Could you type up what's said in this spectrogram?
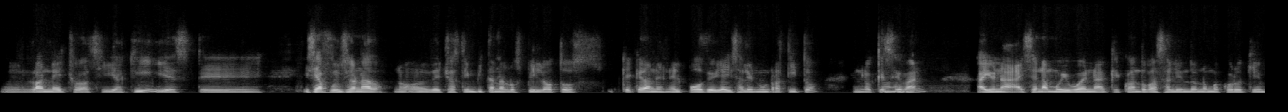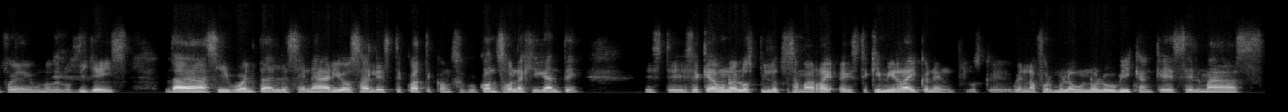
eh, lo han hecho así aquí y este y se ha funcionado, ¿no? De hecho, hasta invitan a los pilotos que quedan en el podio y ahí salen un ratito en lo que se van. Hay una escena muy buena que cuando va saliendo, no me acuerdo quién fue uno de los DJs, da así vuelta el escenario, sale este cuate con su consola gigante. Este, se queda uno de los pilotos, Rai- este, Kimi Raikkonen, los que ven la Fórmula 1 lo ubican, que es el más,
